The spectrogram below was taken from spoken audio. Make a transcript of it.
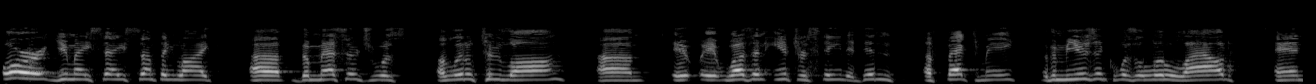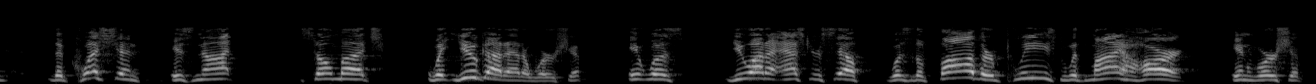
Or you may say something like, uh, the message was a little too long. Um, it, it wasn't interesting. It didn't affect me. The music was a little loud. And the question is not so much what you got out of worship. It was, you ought to ask yourself, was the Father pleased with my heart in worship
